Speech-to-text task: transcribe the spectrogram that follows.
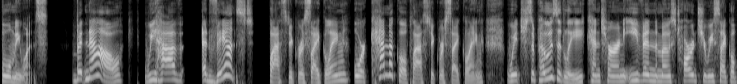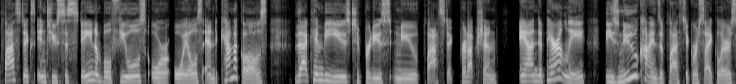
fool me once. But now we have advanced plastic recycling or chemical plastic recycling, which supposedly can turn even the most hard to recycle plastics into sustainable fuels or oils and chemicals that can be used to produce new plastic production. And apparently, these new kinds of plastic recyclers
